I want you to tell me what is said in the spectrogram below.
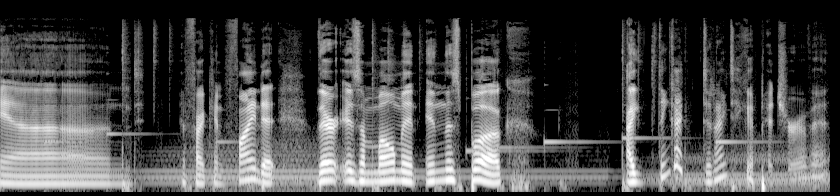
And if I can find it, there is a moment in this book. I think I did I take a picture of it?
